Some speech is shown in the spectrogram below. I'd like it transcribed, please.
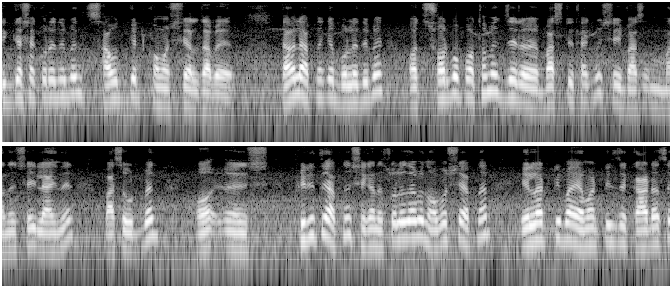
জিজ্ঞাসা করে নেবেন সাউথ গেট কমার্শিয়াল যাবে। তাহলে আপনাকে বলে দেবে সর্বপ্রথমে যে বাসটি থাকবে সেই বাস মানে সেই লাইনের বাসে উঠবেন। ফ্রিতে আপনি সেখানে চলে যাবেন। অবশ্যই আপনার এলআরটি বা এমআরটি যে কার্ড আছে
